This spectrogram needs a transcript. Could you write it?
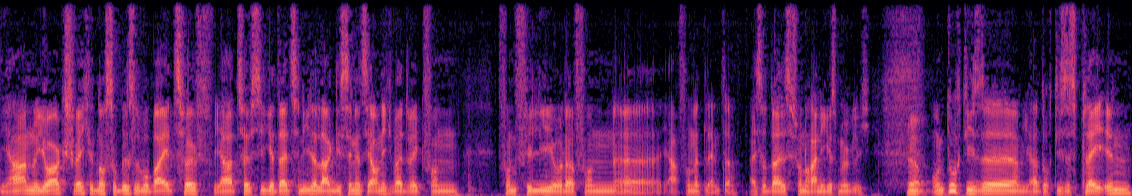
ja, New York schwächelt noch so ein bisschen, wobei zwölf, ja, zwölf Siege, 13 Niederlagen, die sind jetzt ja auch nicht weit weg von, von Philly oder von, äh, ja, von Atlanta. Also da ist schon noch einiges möglich. Ja. Und durch diese, ja, durch dieses Play-In,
